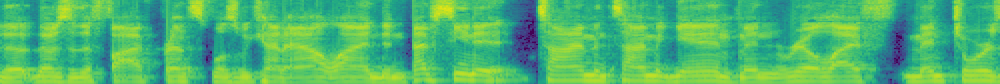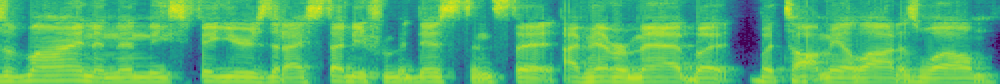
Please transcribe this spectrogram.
those are the five principles we kind of outlined. And I've seen it time and time again in real life mentors of mine. And then these figures that I studied from a distance that I've never met, but, but taught me a lot as well.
